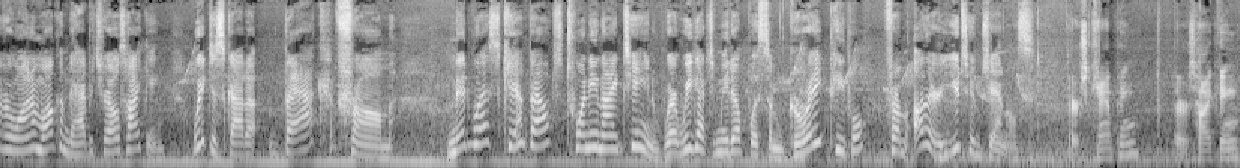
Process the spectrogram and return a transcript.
everyone, and welcome to Happy Trails Hiking. We just got uh, back from Midwest Campout 2019, where we got to meet up with some great people from other YouTube channels. There's camping, there's hiking.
